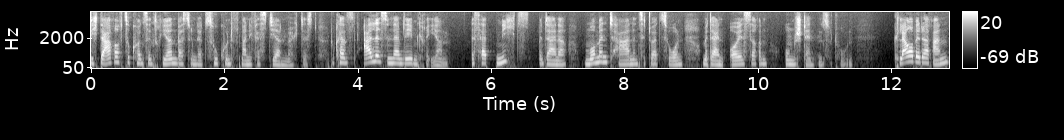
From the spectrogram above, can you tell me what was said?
dich darauf zu konzentrieren, was du in der Zukunft manifestieren möchtest. Du kannst alles in deinem Leben kreieren. Es hat nichts mit deiner momentanen Situation mit deinen äußeren Umständen zu tun. Glaube daran,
